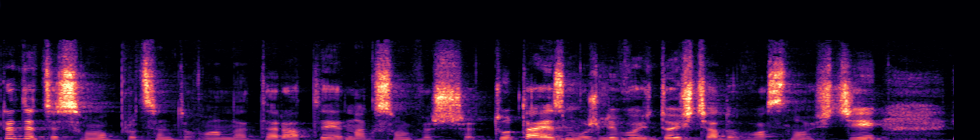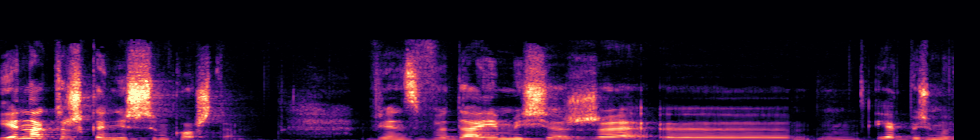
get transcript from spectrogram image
Kredyty są oprocentowane, te raty jednak są wyższe. Tutaj jest możliwość dojścia do własności, jednak troszkę niższym kosztem. Więc wydaje mi się, że yy, jakbyśmy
